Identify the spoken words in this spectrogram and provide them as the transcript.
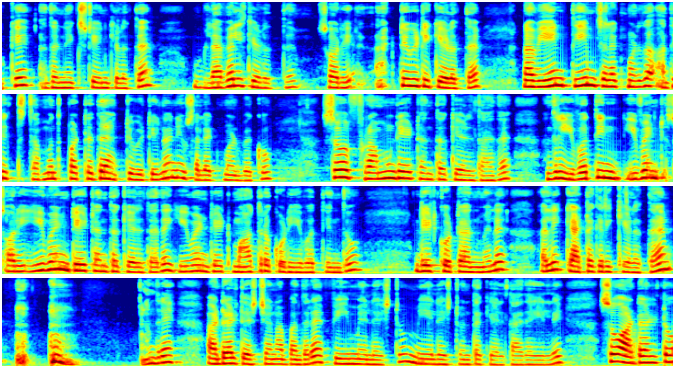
ಓಕೆ, ಅದು ನೆಕ್ಸ್ಟ್ ಏನು ಕೇಳುತ್ತೆ? ಲೆವೆಲ್ ಕೇಳುತ್ತೆ. ಸಾರಿ ಆ್ಯಕ್ಟಿವಿಟಿ ಕೇಳುತ್ತೆ. ನಾವು ಏನು ಥೀಮ್ ಸೆಲೆಕ್ಟ್ ಮಾಡಿದೋ ಅದಕ್ಕೆ ಸಂಬಂಧಪಟ್ಟದ್ದೇ ಆ್ಯಕ್ಟಿವಿಟಿನ ನೀವು ಸೆಲೆಕ್ಟ್ ಮಾಡಬೇಕು. ಸೊ ಫ್ರಮ್ ಡೇಟ್ ಅಂತ ಕೇಳ್ತಾ ಇದೆ. ಅಂದರೆ ಇವತ್ತಿನ ಇವೆಂಟ್ ಸಾರಿ ಈವೆಂಟ್ ಡೇಟ್ ಅಂತ ಕೇಳ್ತಾ ಇದೆ. ಈವೆಂಟ್ ಡೇಟ್ ಮಾತ್ರ ಕೊಡಿ ಇವತ್ತಿಂದು. ಡೇಟ್ ಕೊಟ್ಟಾದಮೇಲೆ ಅಲ್ಲಿ ಕ್ಯಾಟಗರಿ ಕೇಳುತ್ತೆ. ಅಂದರೆ ಅಡಲ್ಟ್ ಎಷ್ಟು ಜನ ಬಂದರೆ ಫೀಮೇಲ್ ಎಷ್ಟು ಮೇಲ್ ಎಷ್ಟು ಅಂತ ಕೇಳ್ತಾ ಇದೆ ಇಲ್ಲಿ. ಸೊ ಅಡಲ್ಟು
